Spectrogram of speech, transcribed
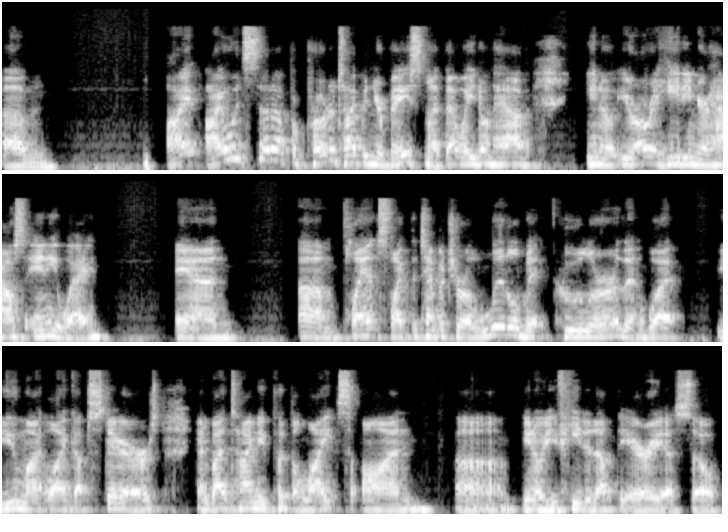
Um, I I would set up a prototype in your basement. That way you don't have, you know, you're already heating your house anyway, and um, plants like the temperature a little bit cooler than what you might like upstairs. And by the time you put the lights on, um, you know, you've heated up the area. So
